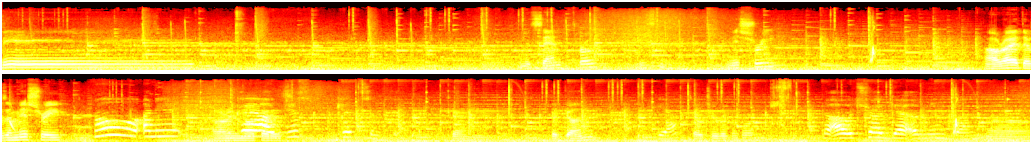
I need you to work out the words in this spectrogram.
Mid. Misanthrope? Mystery? Alright, there's a mystery. Oh, I need. I don't even Okay, know what I'll that is. just get something. Okay. The gun? Yeah. Is that what you're looking for? No, I would try to get a mini gun. Uh,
